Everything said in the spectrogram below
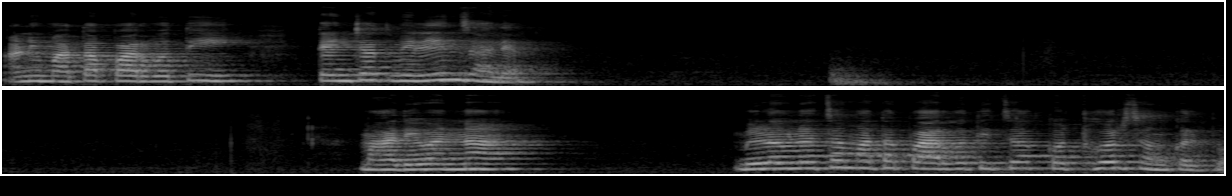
आणि माता पार्वती त्यांच्यात विलीन झाल्या. महादेवांना मिळवण्याचा माता पार्वतीचा कठोर संकल्प.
